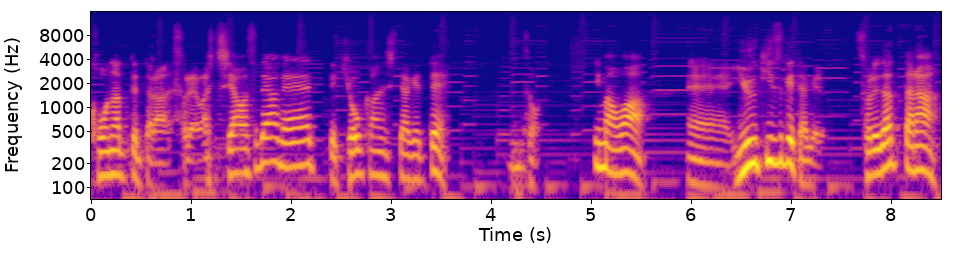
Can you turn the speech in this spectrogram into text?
こうなってったら、それは幸せだよねって共感してあげて、うんそう。今は、えー勇気づけてあげる。それだったら、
